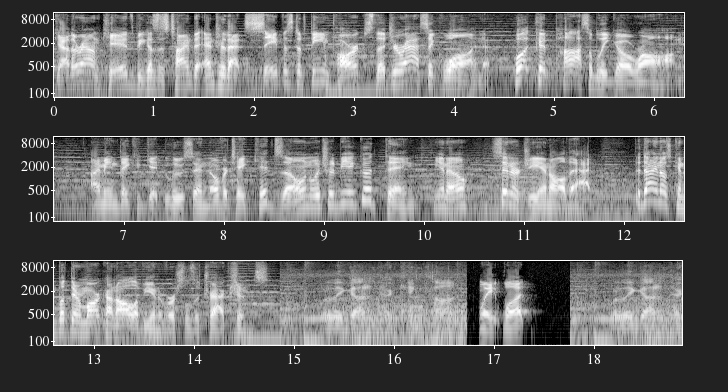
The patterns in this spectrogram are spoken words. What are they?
Gather around, kids, because it's time to enter that safest of theme parks, the Jurassic one. What could possibly go wrong? I mean, they could get loose and overtake Kid Zone, which would be a good thing. You know, synergy and all that. The dinos can put their mark on all of Universal's attractions. What do they got in there, King Kong? Wait, what? What do they got in there,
